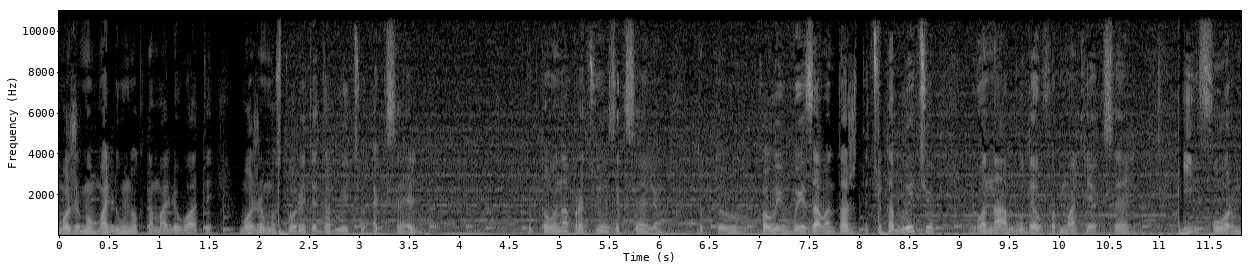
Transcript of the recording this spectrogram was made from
можемо малюнок намалювати, можемо створити таблицю Excel. Тобто вона працює з Excel. Тобто, коли ви завантажите цю таблицю, вона буде у форматі Excel. І форми.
